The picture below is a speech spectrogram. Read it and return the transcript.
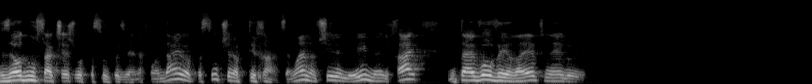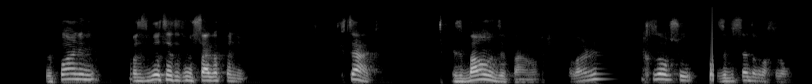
וזה עוד מושג שיש בפסוק הזה. אנחנו עדיין בפסוק של הפתיחה. צמא נפשי לאלוהים, אל חי, מתי יבוא ויראה פני אלוהים. ופה אני מסביר קצת את מושג הפנים. קצת. הסברנו את זה פעם, אבל אני אחזור שוב, זה בסדר לחזור.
